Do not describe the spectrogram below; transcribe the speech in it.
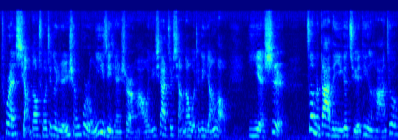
突然想到说，这个人生不容易这件事儿哈，我一下就想到我这个养老也是这么大的一个决定哈，就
